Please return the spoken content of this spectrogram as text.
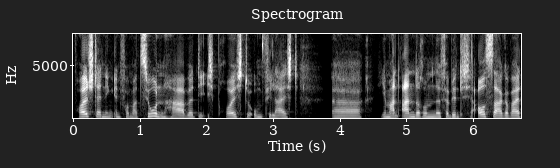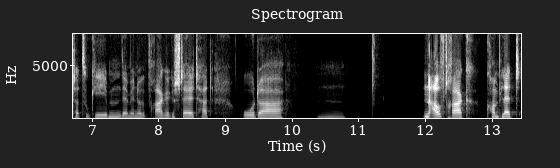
vollständigen Informationen habe, die ich bräuchte, um vielleicht äh, jemand anderem eine verbindliche Aussage weiterzugeben, der mir eine Frage gestellt hat oder mh, hm, einen Auftrag komplett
